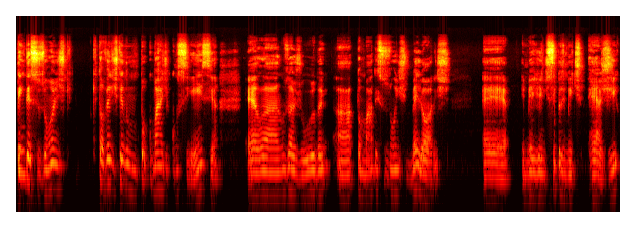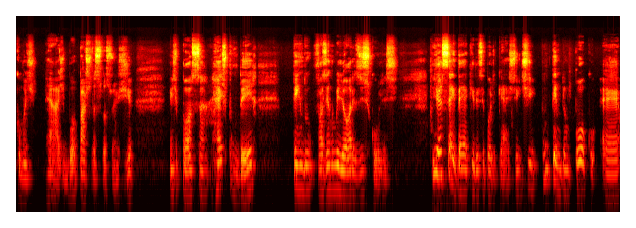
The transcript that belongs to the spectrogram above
tem decisões que, que talvez tendo um pouco mais de consciência, ela nos ajuda a tomar decisões melhores. É, em meio a gente simplesmente reagir como a gente reage em boa parte das situações do dia, a gente possa responder tendo, fazendo melhores escolhas. E essa é a ideia aqui desse podcast, a gente entender um pouco é,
